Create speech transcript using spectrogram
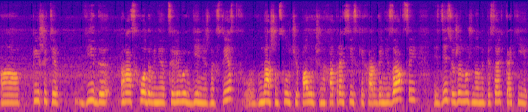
А, пишите виды расходования целевых денежных средств, в нашем случае полученных от российских организаций. И здесь уже нужно написать, какие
